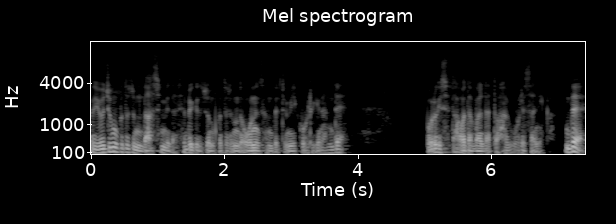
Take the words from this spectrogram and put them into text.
요즘은 그것도 좀 낫습니다. 새벽에도 좀 그것도 좀 오는 사람들 좀 있고 그러긴 한데 모르겠어요. 나오다 말다 또 하고 그랬으니까. 근데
